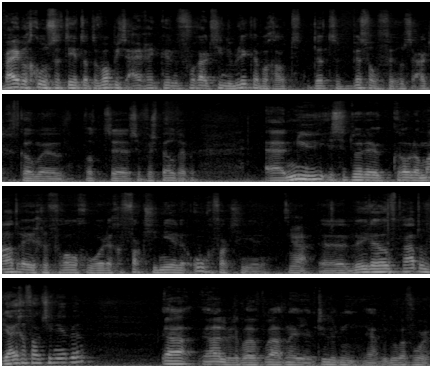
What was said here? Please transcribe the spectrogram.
wij hebben geconstateerd dat de wappies eigenlijk een vooruitziende blik hebben gehad. Dat er best wel veel is uitgekomen wat uh, ze voorspeld hebben. Uh, nu is het door de coronamaatregelen vooral geworden gevaccineerde, ongevaccineerde. Ja. Uh, wil je daarover praten of jij gevaccineerd bent? Ja, ja daar wil ik wel over praten. Nee, natuurlijk niet. Ja, ik bedoel waarvoor.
